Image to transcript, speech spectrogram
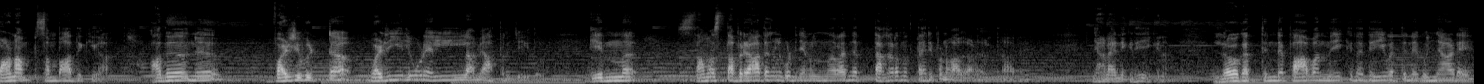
പണം സമ്പാദിക്കുക അതിന് വഴിവിട്ട വഴിയിലൂടെ എല്ലാം യാത്ര ചെയ്തു. ഇന്ന് സമസ്ത അപരാധങ്ങൾ കൊണ്ട് ഞങ്ങൾ നിറഞ്ഞ തകർന്ന് തരിപ്പണമാകാണ് കർത്താവെ. ഞങ്ങൾ അനുഗ്രഹിക്കണം. ലോകത്തിന്റെ പാപം നീക്കുന്ന ദൈവത്തിന്റെ കുഞ്ഞാടെ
